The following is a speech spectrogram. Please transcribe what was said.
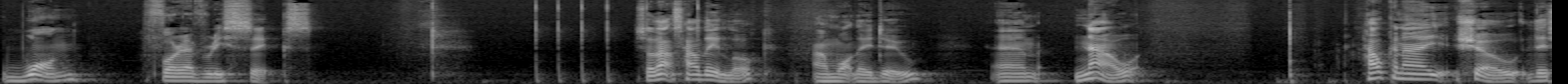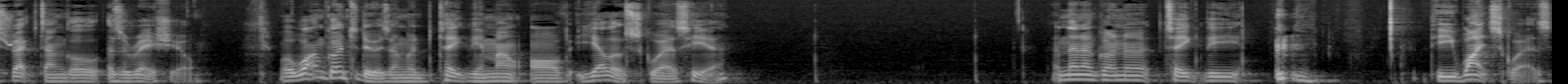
1 for every 6. So that's how they look and what they do. Um, now, how can I show this rectangle as a ratio? Well, what I'm going to do is I'm going to take the amount of yellow squares here, and then I'm going to take the, the white squares,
